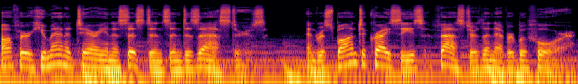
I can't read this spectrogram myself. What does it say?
offer humanitarian assistance in disasters, and respond to crises faster than ever before.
